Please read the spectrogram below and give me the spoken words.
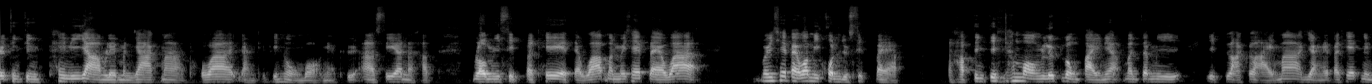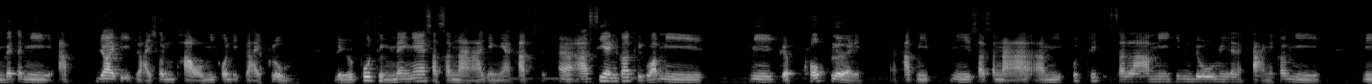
ือจริงๆให้นิยามเลยมันยากมาก เพราะว่าอย่างที่พี่หนงบอกเนี่ยคืออาเซียนนะครับ เรามีสิบประเทศ แต่ว่ามันไม่ใช่แปลว่า ไม่ใช่แปลว่ามีคนอยู่สิบแบบนะครับจริงๆ ถ้ามองลึกลงไปเนี่ยมันจะมีอีกหลากหลายมากอย่างในประเทศหนึ่งก็จะมีอับย่อยไปอีกหลายชนเผ่า มีคนอีกหลายกลุ่ม หรือพูดถึงในแง่ศาสนาอย่างเงี้ยครับอาเซียนก็ถือว่ามีมีเกือบครบเลยนะครับมีมีศาสนามีพุทธคริสต์อิสลามมีฮินดูมีอะไรต่างๆเนี่ยก็มีมี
